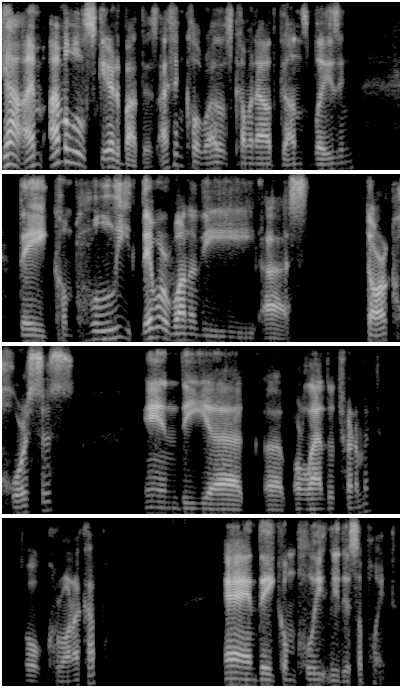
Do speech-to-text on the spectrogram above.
yeah, I'm I'm a little scared about this. I think Colorado's coming out guns blazing. They complete. They were one of the uh, dark horses in the uh, uh, Orlando tournament or Corona Cup, and they completely disappointed.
